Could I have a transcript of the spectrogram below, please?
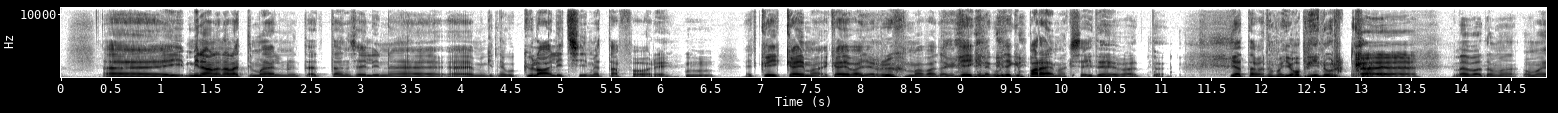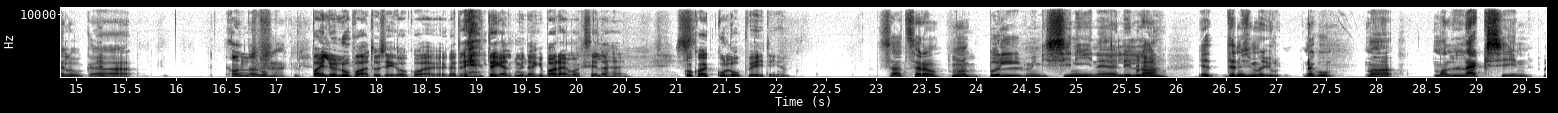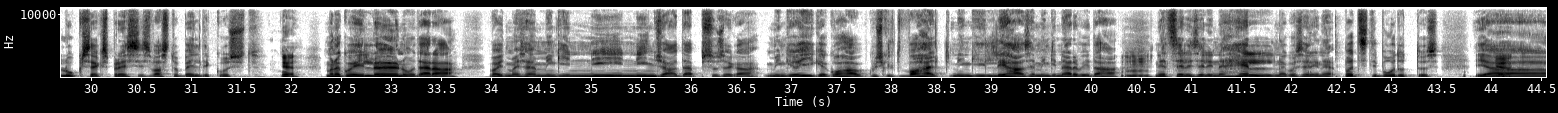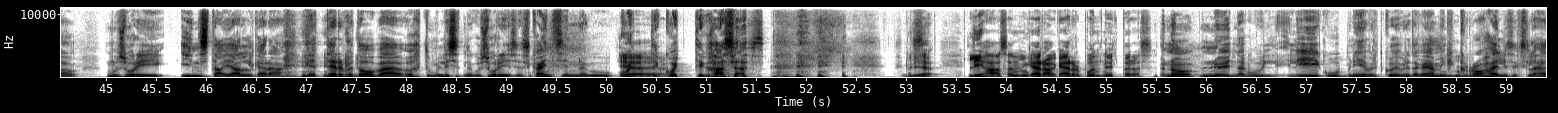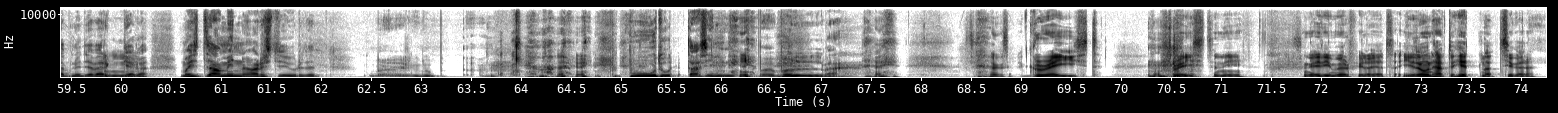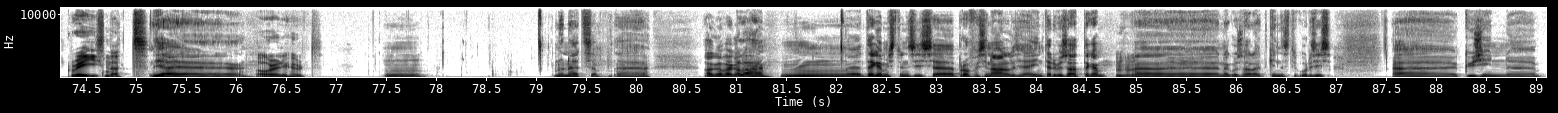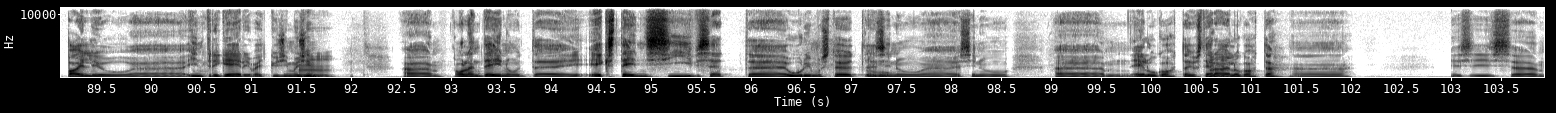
Uh, mina olen alati mõelnud, et ta on selline uh, mingit nagu külalitsi metafoori, mm.. et kõik käima, käivad ja rühmavad, aga keegi nagu midagi paremaks ei tee, vaata. jätavad oma jobi nurka ja lähevad oma, oma eluga. on nagu palju lubadusi kogu aeg, aga te tegelikult midagi paremaks ei lähe. kogu aeg kulub veidi ja saad sa aru, mul on Mm. põlv mingi sinine ja lilla Mhm. Ja tead, mis ma nagu ma, ma läksin Lux Expressis vastu peldikust, jah, ma nagu ei löönud ära, vaid ma sain mingi nii ninja täpsusega mingi õige koha kuskilt vahelt mingi lihase mingi närvi taha Mm. nii et see oli selline hell nagu selline põtsti puudutus ja Jah. mul suri insta jalg ära, nii et terve too päev õhtu mul lihtsalt nagu surises, kandsin nagu kotti Jaa., kotti kaasas. Ja- lihas on mingi ära kärbunud nüüd pärast. no nüüd nagu liigub niivõrd-kuivõrd, aga jah, mingi Mhm. roheliseks läheb nüüd ja värki mm., Mm. aga ma ei saa minna arsti juurde, et puudutasin põlve. Grazed, grazed, nii. see on ka Eddie Murphy'l oli, et you don't have to hit nuts, you gotta graze nuts. ja, ja, ja, ja Already hurt. mm. -hmm. no näed sa äh,, aga väga lahe mm,. tegemist on siis äh, professionaalse intervjuusaatega mm, Mhm. -hmm. äh, nagu sa oled kindlasti kursis äh,. küsin palju intrigeerivaid küsimusi mm. Mm. äh, olen teinud äh, ekstensiivset äh, uurimustööd uh. sinu äh,, sinu äh, elu kohta, just Mhm. eraelu kohta äh,. ja siis äh,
